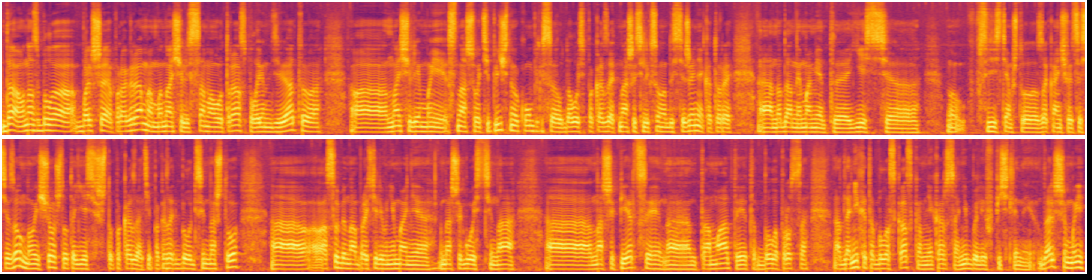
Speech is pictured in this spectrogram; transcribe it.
Да, у нас была большая программа. Мы начали с самого утра, с половины девятого. А, начали мы с нашего тепличного комплекса. Удалось показать наши селекционные достижения, которые а, на данный момент э, есть э, ну, в связи с тем, что заканчивается сезон, но еще что-то есть, что показать. И показать было действительно что. А, особенно обратили внимание наши гости на наши перцы, на томаты. Это было просто... Для них это была сказка. Мне кажется, они были впечатлены. Дальше мы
